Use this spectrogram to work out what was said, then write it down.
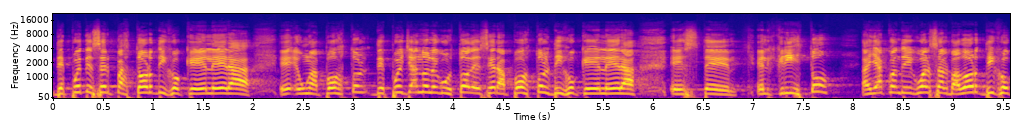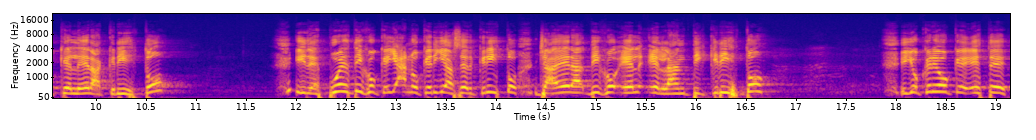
Después de ser pastor dijo que él era eh, un apóstol. Después ya no le gustó de ser apóstol, dijo que él era este el Cristo. Allá cuando llegó al Salvador dijo que él era Cristo. Y después dijo que ya no quería ser Cristo, ya era, dijo él, el anticristo. Y yo creo que este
